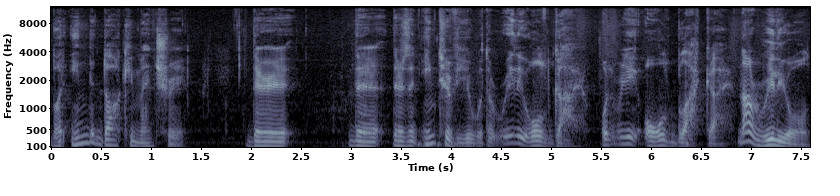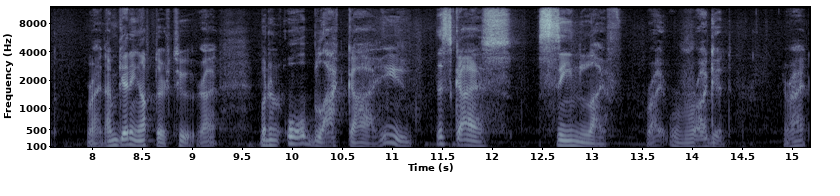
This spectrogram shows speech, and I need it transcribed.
But in the documentary, there, there, there's an interview with a really old guy, a really old black guy. Not really old, right? I'm getting up there too, right? But an old black guy. He, this guy's seen life, right? Rugged, right?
